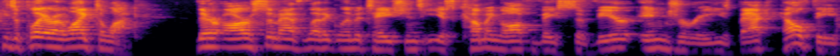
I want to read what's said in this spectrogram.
He's a player I liked a lot. There are some athletic limitations. He is coming off of a severe injury. He's back healthy,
